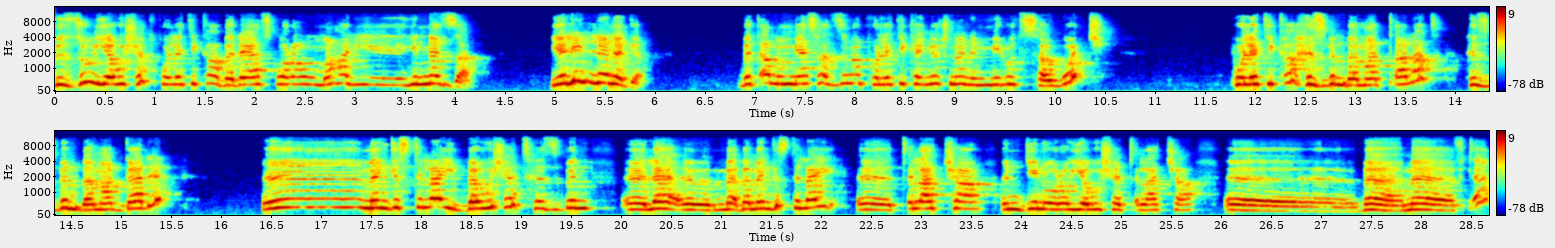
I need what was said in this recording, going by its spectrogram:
ብዙ የውሸት ፖለቲካ በዳያስፖራው መሀል ይነዛል። የሌለ ነገር። በጣም የሚያሳዝነው ፖለቲከኞች ነን የሚሉት ሰዎች ፖለቲካ ህዝብን በማጣላት ህዝብን በማጋደል መንግስት ላይ በውሸት ህዝብን በመንግስት ላይ ጥላቻ እንዲኖረው የውሸት ጥላቻ በመፍጠር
